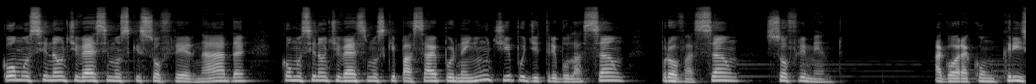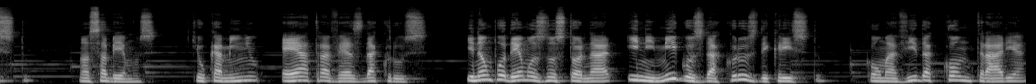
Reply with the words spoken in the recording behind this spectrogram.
como se não tivéssemos que sofrer nada, como se não tivéssemos que passar por nenhum tipo de tribulação, provação, sofrimento. Agora, com Cristo, nós sabemos que o caminho é através da cruz e não podemos nos tornar inimigos da cruz de Cristo com uma vida contrária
